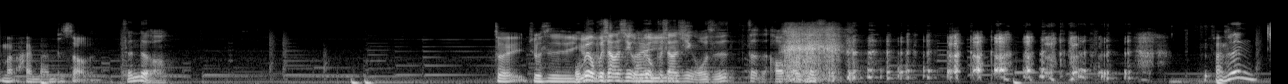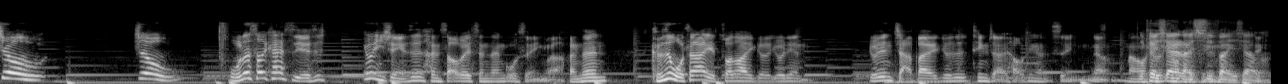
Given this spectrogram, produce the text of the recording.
蛮还蛮不少的。真的哦。对，就是我没有不相信，我没有不相信，我只是真的 OK。反正就就我那时候一开始也是，因为以前也是很少被称赞过声音嘛。反正，可是我在那也抓到一个有点。有点假掰，就是听起来好听的声音那样。然后你可以现在来示范一下吗？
